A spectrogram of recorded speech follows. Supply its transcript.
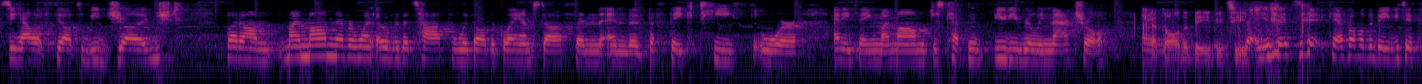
see how it felt to be judged but um, my mom never went over the top with all the glam stuff and, and the, the fake teeth or anything. My mom just kept beauty really natural. And kept all the baby teeth. That's it. Kept all the baby teeth.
